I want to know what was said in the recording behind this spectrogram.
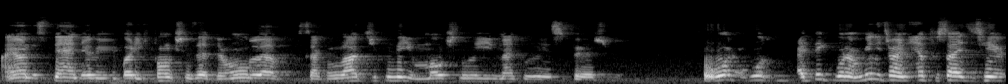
I understand everybody functions at their own level, psychologically, emotionally, mentally, and spiritually. But what, what I think what I'm really trying to emphasize is here,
